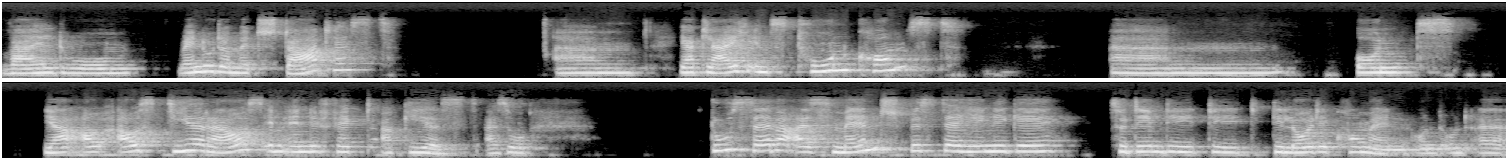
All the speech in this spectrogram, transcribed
weil du, wenn du damit startest, ähm, ja gleich ins Tun kommst ähm, und ja aus dir raus im Endeffekt agierst. Also du selber als Mensch bist derjenige, zu dem die, die, die Leute kommen und, und äh,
